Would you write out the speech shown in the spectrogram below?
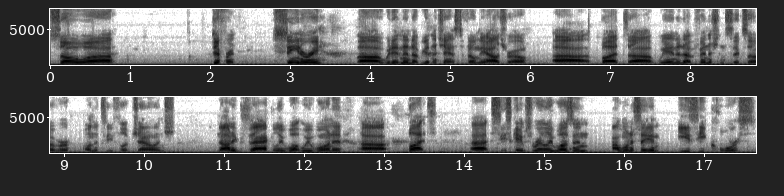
So uh, different scenery. Uh, we didn't end up getting a chance to film the outro, uh, but uh, we ended up finishing six over on the Tee Flip Challenge. Not exactly what we wanted, uh, but uh, Seascapes really wasn't, I want to say, an easy course.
